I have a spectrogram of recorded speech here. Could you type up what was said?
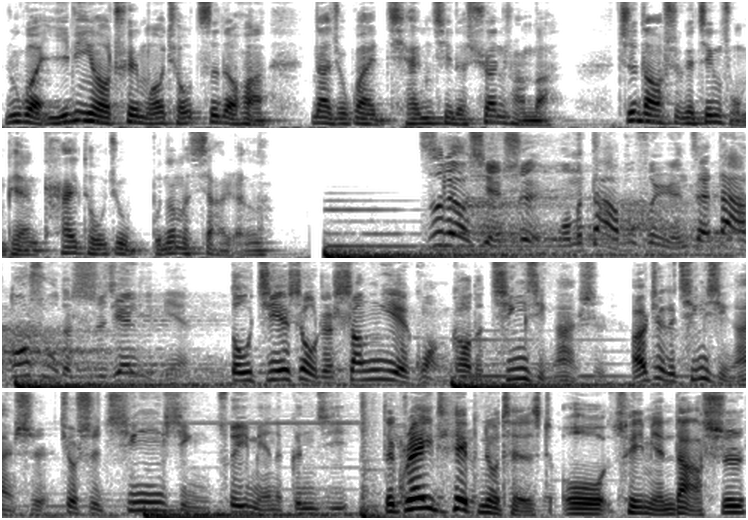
如果一定要吹毛求疵的话，那就怪前期的宣传吧。知道是个惊悚片，开头就不那么吓人了。资料显示，我们大部分人在大多数的时间里面都接受着商业广告的清醒暗示，而这个清醒暗示就是清醒催眠的根基。The Great Hypnotist, or 催眠大师,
